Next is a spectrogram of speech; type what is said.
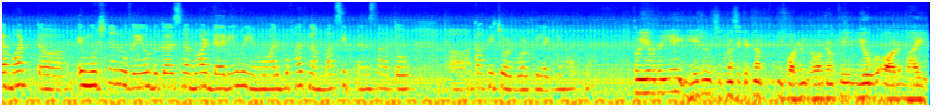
मैं बहुत इमोशनल हो गई हूँ बिकॉज़ मैं बहुत डरी हुई हूँ और बहुत लंबा सीक्वेंस था तो काफ़ी चोट वोट भी लगी हाथ में। तो ये बताइए ये जो सीक्वेंस है कितना इंपॉर्टेंट होगा क्योंकि युग और भाई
